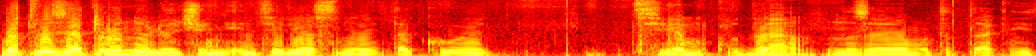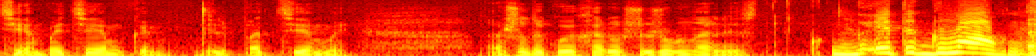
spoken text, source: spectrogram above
Вот вы затронули очень интересную такую темку, да, назовем это так, не темой, темкой или под темой. А что такое хороший журналист? Это главное.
